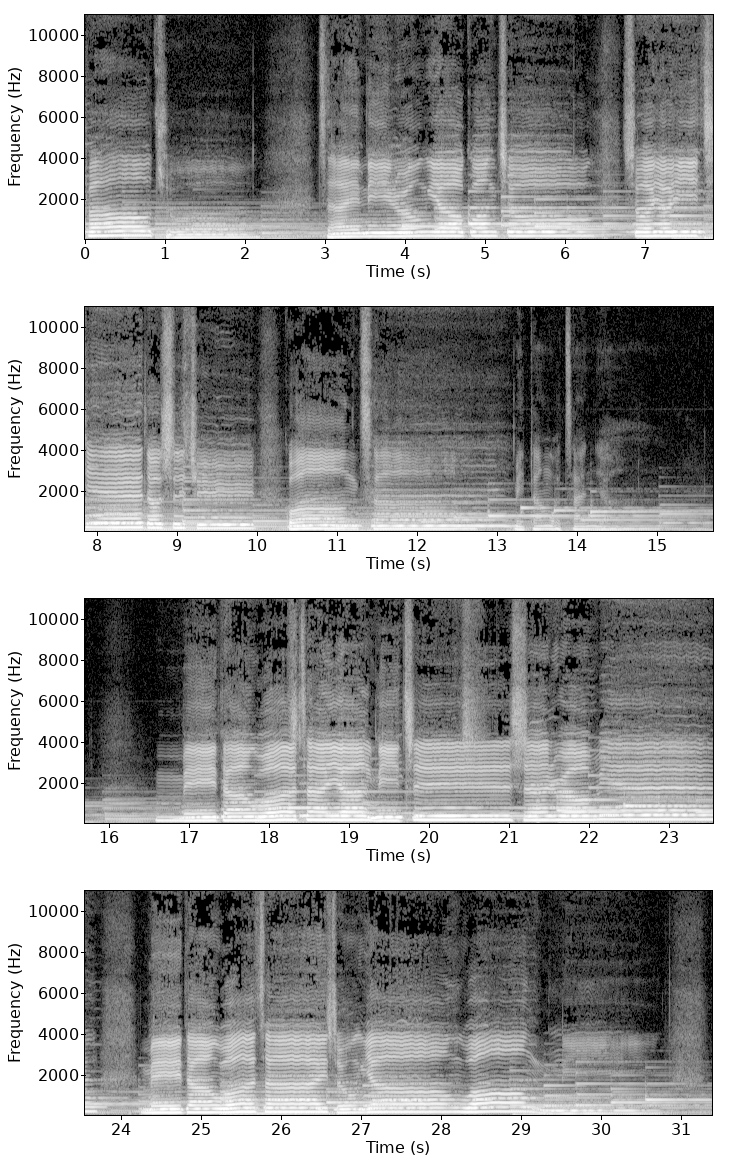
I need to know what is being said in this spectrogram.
宝座，在你荣耀光中，所有一切都失去光彩。每当我赞扬。每当我赞扬你至深柔面，每当我在中央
